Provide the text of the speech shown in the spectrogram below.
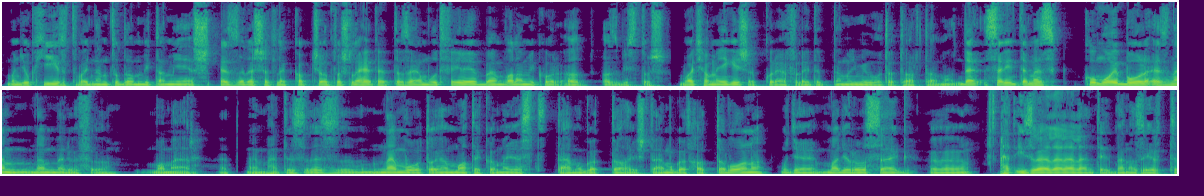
mondjuk hírt, vagy nem tudom mit, ami es, ezzel esetleg kapcsolatos lehetett az elmúlt fél évben valamikor, az, az biztos. Vagy ha mégis, akkor elfelejtettem, hogy mi volt a tartalma. De szerintem ez komolyból ez nem, nem merül föl ma már. Hát nem, hát ez, ez nem volt olyan matek, amely ezt támogatta és támogathatta volna. Ugye Magyarország hát Izrael ellentétben azért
